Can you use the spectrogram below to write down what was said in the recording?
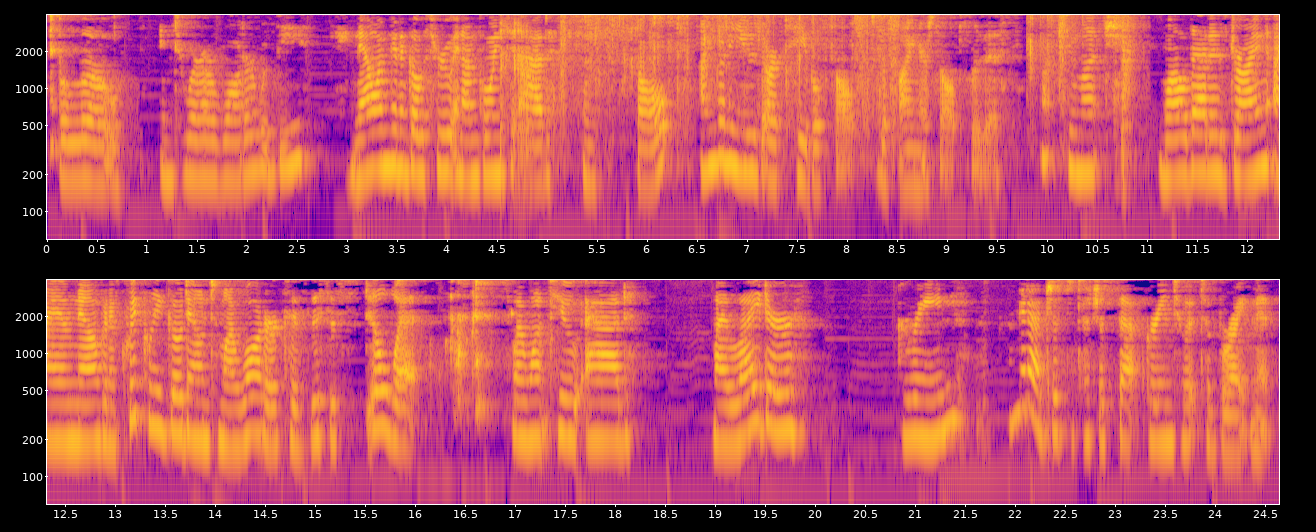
below into where our water would be. Now I'm going to go through and I'm going to add some salt. I'm going to use our table salt, the finer salt for this. Not too much. While that is drying, I am now going to quickly go down to my water because this is still wet. So I want to add my lighter green. I'm going to add just a touch of sap green to it to brighten it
